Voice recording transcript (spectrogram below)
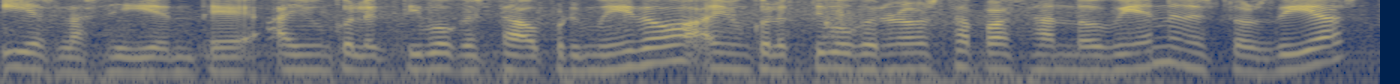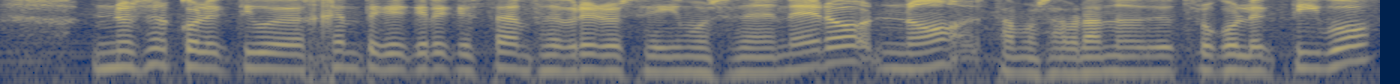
Y es la siguiente. Hay un colectivo que está oprimido, hay un colectivo que no lo está pasando bien en estos días. No es el colectivo de gente que cree que está en febrero y seguimos en enero. No, estamos hablando de otro colectivo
